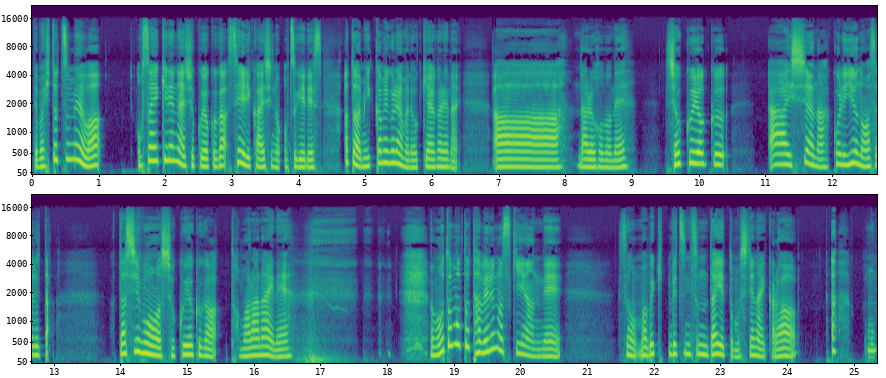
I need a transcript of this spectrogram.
で、まあ、一つ目は、抑えきれない食欲が生理開始のお告げです。あとは3日目ぐらいまで起き上がれない。あー、なるほどね。食欲。あー、一緒やな。これ言うの忘れた。私も食欲が止まらないね。もともと食べるの好きなんで、そう、まあ、別にそのダイエットもしてないから、あ、もう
